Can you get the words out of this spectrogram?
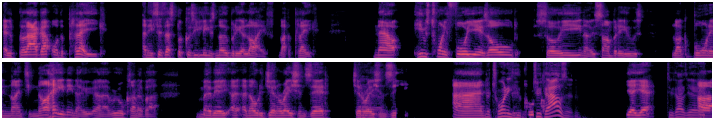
El Plaga or the Plague and he says that's because he leaves nobody alive like a plague now he was 24 years old so he you know somebody who was like born in 99 you know uh, real kind of a maybe a, an older generation z generation Yeah. z and They're 20, Who grew up- 2000. yeah yeah 2000, yeah. yeah, Uh,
